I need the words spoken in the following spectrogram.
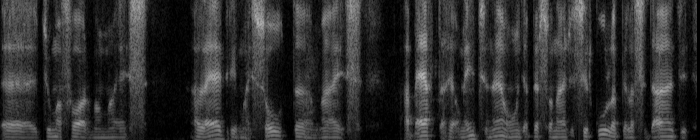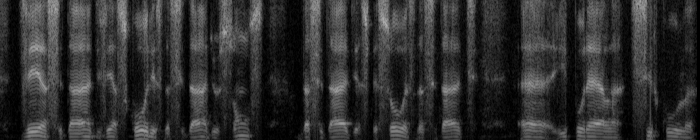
é, de uma forma mais alegre, mais solta, mais aberta realmente, né, onde a personagem circula pela cidade, vê a cidade, vê as cores da cidade, os sons da cidade, as pessoas da cidade, é, e por ela circula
